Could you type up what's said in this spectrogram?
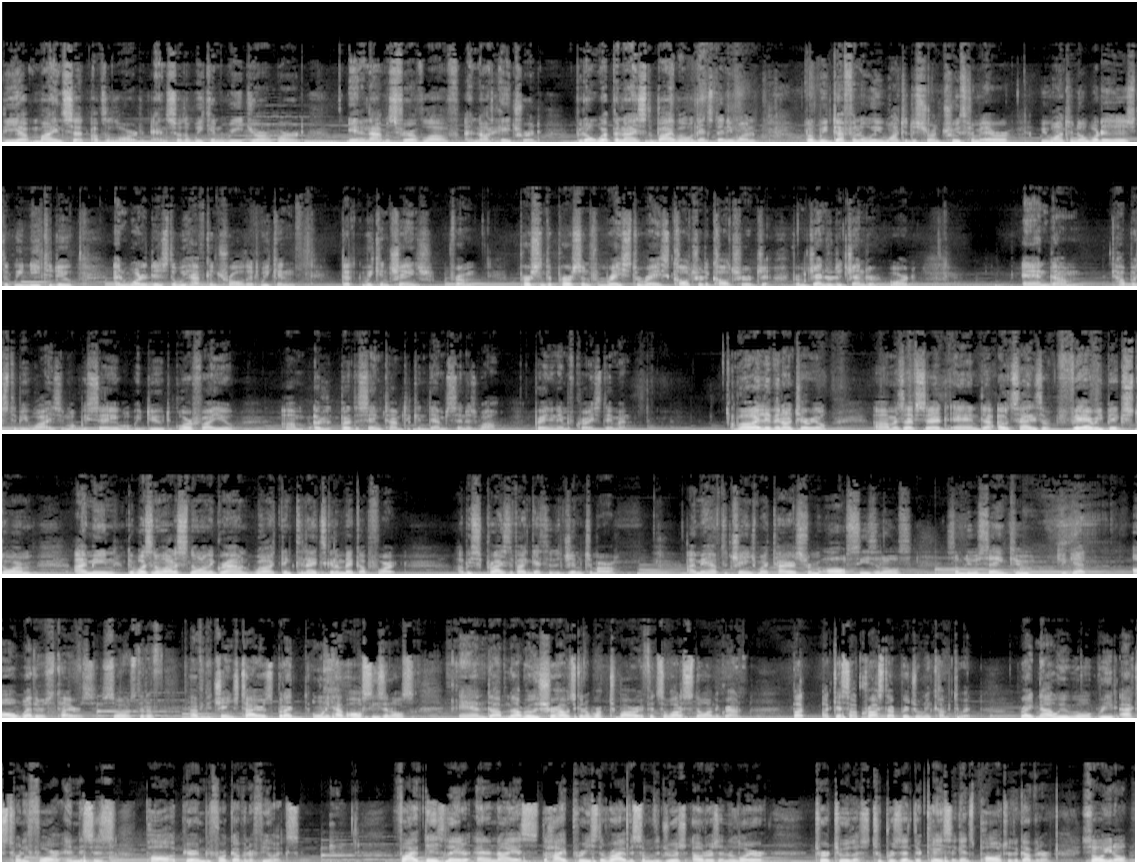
the uh, mindset of the Lord, and so that we can read your word in an atmosphere of love and not hatred. We don't weaponize the Bible against anyone, but we definitely want to discern truth from error. We want to know what it is that we need to do and what it is that we have control that we can that we can change from person to person, from race to race, culture to culture, from gender to gender, Lord. And um, help us to be wise in what we say, what we do, to glorify you, um, uh, but at the same time to condemn sin as well. Pray in the name of Christ, amen. Well, I live in Ontario, um, as I've said, and uh, outside is a very big storm. I mean, there wasn't a lot of snow on the ground. Well, I think tonight's going to make up for it. I'll be surprised if I can get to the gym tomorrow. I may have to change my tires from all seasonals. Somebody was saying to to get all weathers tires. So instead of having to change tires, but I only have all seasonals, and I'm not really sure how it's going to work tomorrow if it's a lot of snow on the ground. But I guess I'll cross that bridge when we come to it. Right now, we will read Acts 24, and this is Paul appearing before Governor Felix. Five days later, Ananias, the high priest, arrived with some of the Jewish elders and the lawyer Tertullus to present their case against Paul to the governor. So, you know,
